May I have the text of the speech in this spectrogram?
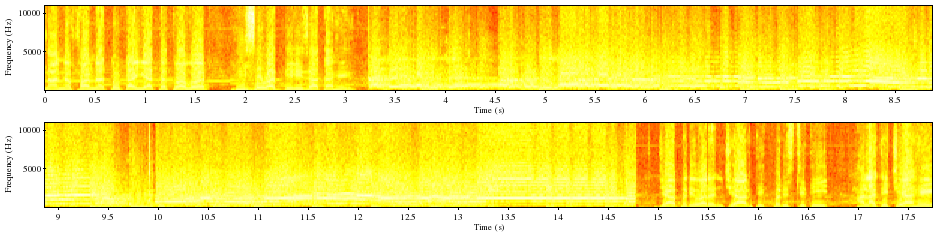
ना नफा ना तोटा या तत्वावर ही सेवा दिली जात आहे. ज्या परिवारांची आर्थिक परिस्थिती हालाकीची आहे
